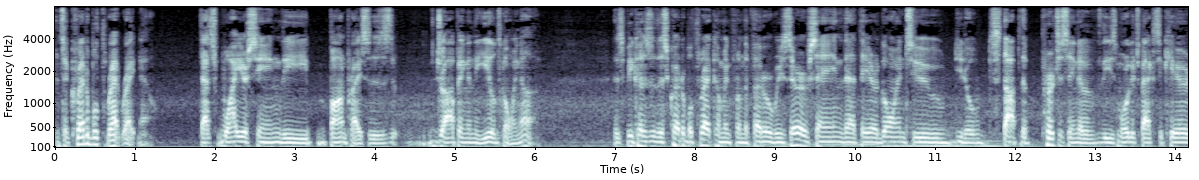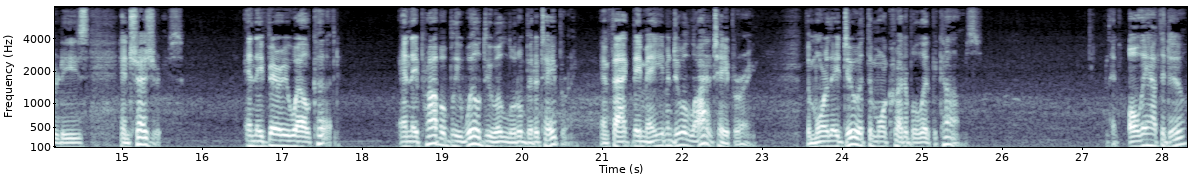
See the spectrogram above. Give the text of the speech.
it's a credible threat right now. That's why you're seeing the bond prices dropping and the yields going up. It's because of this credible threat coming from the Federal Reserve saying that they are going to, you know, stop the purchasing of these mortgage-backed securities and treasuries. And they very well could. And they probably will do a little bit of tapering. In fact, they may even do a lot of tapering. The more they do it, the more credible it becomes. And all they have to do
